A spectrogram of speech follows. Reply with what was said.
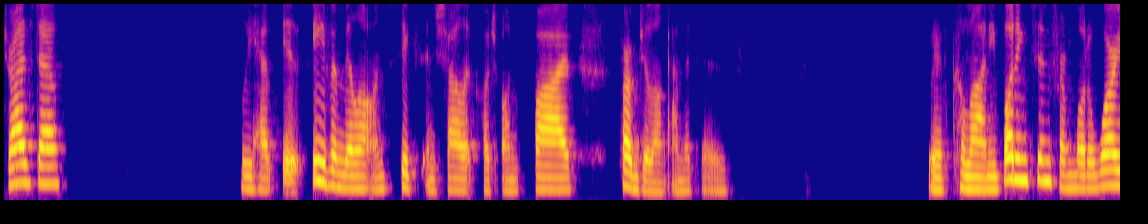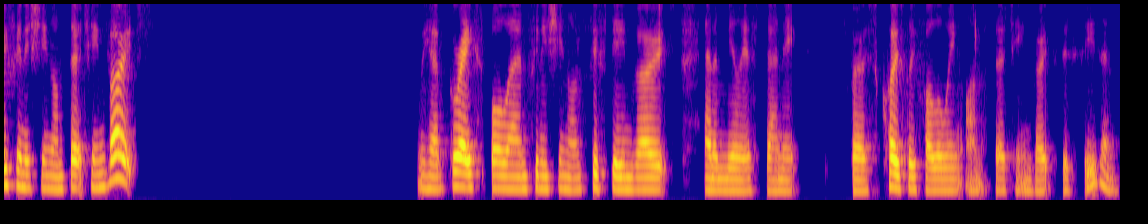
Drysdale. We have Eva Miller on six and Charlotte Koch on five from Geelong Amateurs. We have Kalani Boddington from Modewarre finishing on 13 votes. We have Grace Boland finishing on 15 votes and Amelia Stanek first closely following on 13 votes this season.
